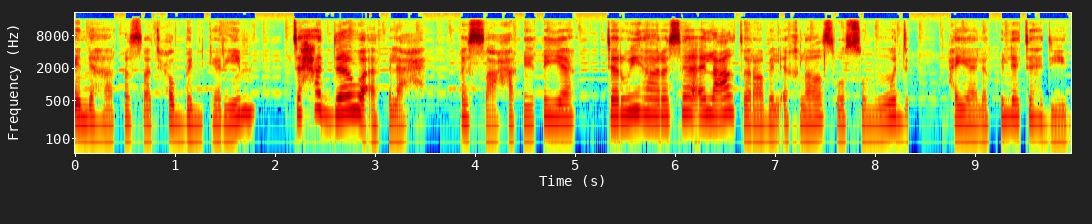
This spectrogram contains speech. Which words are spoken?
إنها قصة حب كريم تحدى وأفلح. قصة حقيقية ترويها رسائل عاطرة بالإخلاص والصمود حيال كل تهديد.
